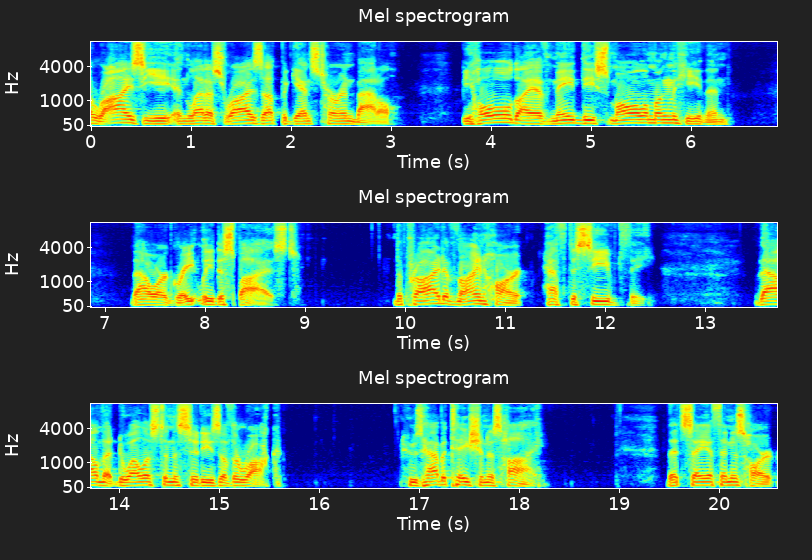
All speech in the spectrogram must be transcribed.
Arise ye, and let us rise up against her in battle. Behold, I have made thee small among the heathen. Thou art greatly despised. The pride of thine heart hath deceived thee. Thou that dwellest in the cities of the rock, whose habitation is high, that saith in his heart,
